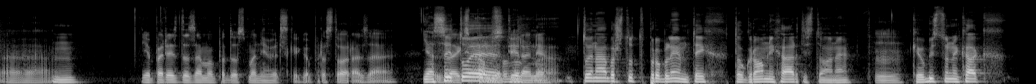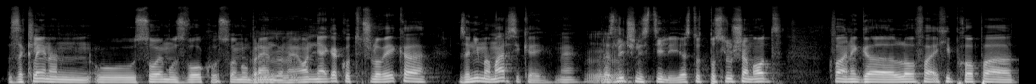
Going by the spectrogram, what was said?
Uh, Mm. je pa res, da zama pa dosti manevrskega prostora za, Ja, za to je- eksperimentiranje. Absolutno, To je najbrž tudi problem teh ogromnih artistov, ne? Mm. ki je v bistvu nekako zaklenjen v svojem zvoku, v svojem brendu. Mm. On njega kot človeka zanima marsikaj, ne? različni stili. Jaz tudi poslušam od kvanega lofa, hip-hopa,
